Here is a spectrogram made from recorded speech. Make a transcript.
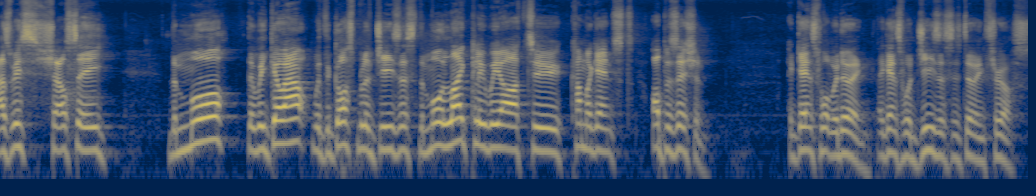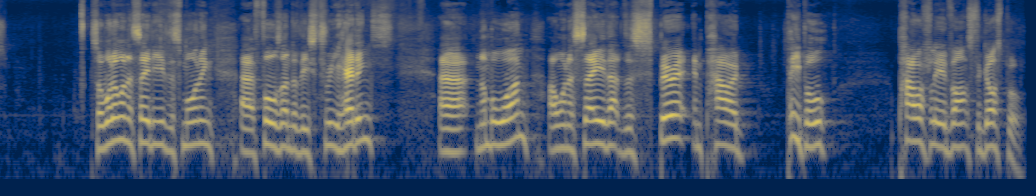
as we shall see, the more that we go out with the gospel of Jesus, the more likely we are to come against opposition against what we're doing, against what Jesus is doing through us. So, what I want to say to you this morning uh, falls under these three headings. Uh, number one, I want to say that the spirit empowered people powerfully advance the gospel.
